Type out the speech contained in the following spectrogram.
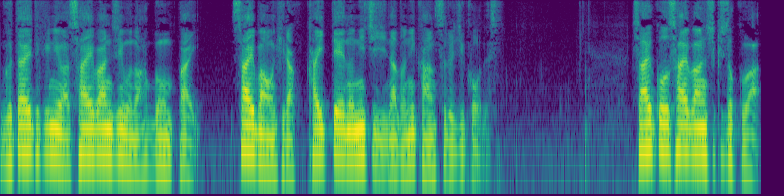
具体的には裁判事務の分配、裁判を開く改定の日時などに関する事項です。最高裁判所規則は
